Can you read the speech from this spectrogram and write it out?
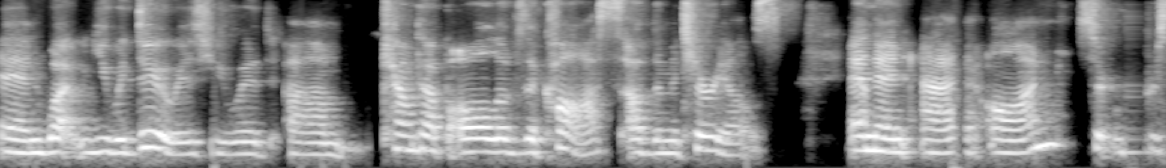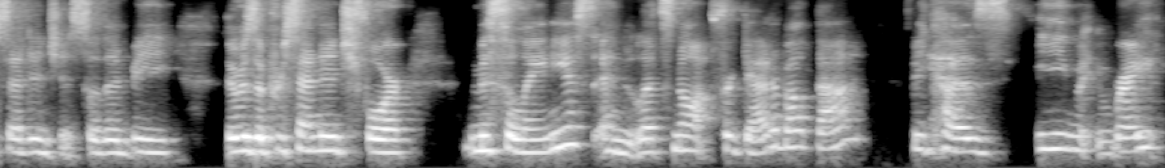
and what you would do is you would um, count up all of the costs of the materials, and then add on certain percentages. So there'd be there was a percentage for miscellaneous, and let's not forget about that because even right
